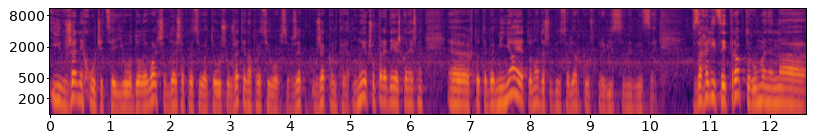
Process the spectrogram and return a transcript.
і вже не хочеться його доливати, щоб далі працювати, тому що вже ти напрацювався, вже, вже конкретно. Ну, якщо передаєш, звісно, хто тебе міняє, то треба, щоб він солярку привіз не, не цей. Взагалі цей трактор у мене на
